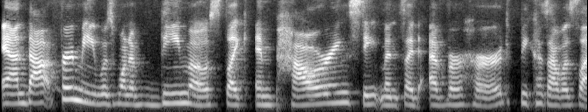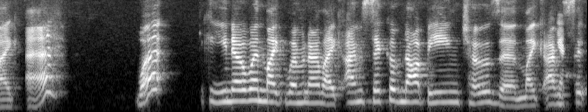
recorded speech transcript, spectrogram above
And that for me was one of the most like empowering statements I'd ever heard because I was like, eh, what? you know when like women are like i'm sick of not being chosen like i'm yeah. sick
